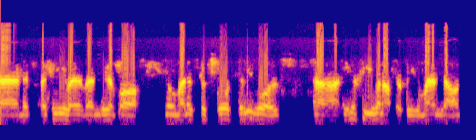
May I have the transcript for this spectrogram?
and especially when, when they have uh, you know, managed to score three goals, uh, even after being man down.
